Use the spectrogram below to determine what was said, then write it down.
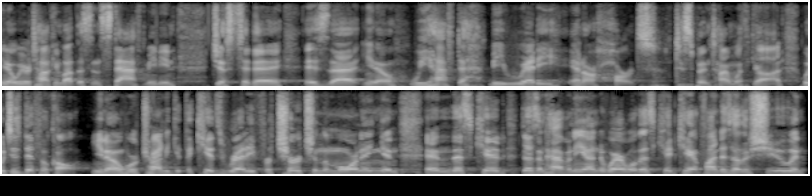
You know, we were talking about this in staff meeting just today is that, you know, we have to be ready in our hearts to spend time with God, which is difficult. You know, we're trying to get the kids ready for church in the morning and, and this kid doesn't have any underwear. Well, this kid can't find his other shoe. And,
